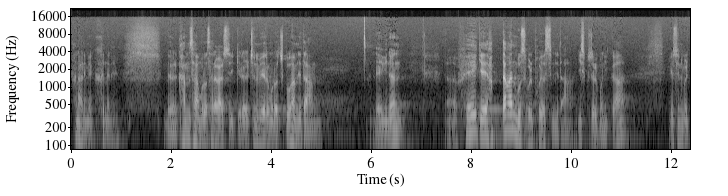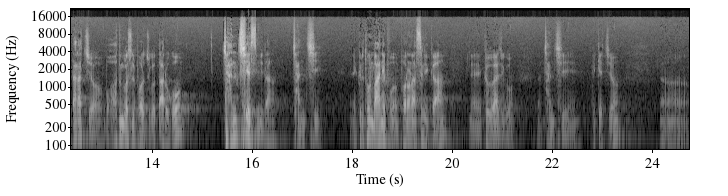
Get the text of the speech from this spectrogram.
하나님의 큰 은혜. 늘 감사함으로 살아갈 수 있기를 주님의 이름으로 축복합니다. 레위는 어, 회개에 합당한 모습을 보였습니다. 29절 보니까 예수님을 따랐죠. 모든 것을 벌어주고 따르고 잔치했습니다. 잔치. 예, 그리고 돈 많이 부- 벌어놨으니까 예, 그거 가지고 잔치했겠죠. 어,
